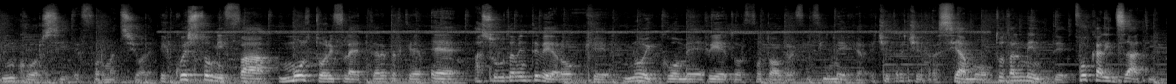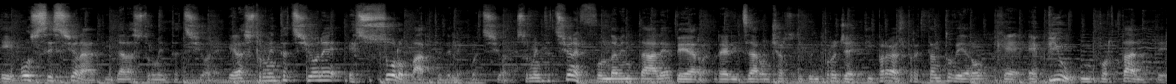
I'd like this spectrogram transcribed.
in corsi e formazione. E questo mi fa molto riflettere perché è assolutamente vero che noi come creator, fotografi, filmmaker, eccetera, eccetera, siamo totalmente focalizzati e ossessionati dalla strumentazione e la strumentazione è solo parte dell'equazione. La strumentazione è fondamentale per realizzare un certo tipo di progetti, però è altrettanto vero che è più importante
